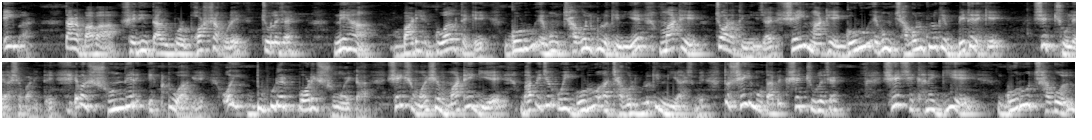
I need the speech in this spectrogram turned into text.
এইবার তার বাবা সেদিন তার উপর ভরসা করে চলে যায়। নেহা বাড়ির গোয়াল থেকে গরু এবং ছাগলগুলোকে নিয়ে মাঠে চড়াতে নিয়ে যায়। সেই মাঠে গরু এবং ছাগলগুলোকে বেঁধে রেখে সে চলে আসে বাড়িতে। এবার সন্ধ্যের একটু আগে, ওই দুপুরের পরের সময়টা, সেই সময় সে মাঠে গিয়ে ভাবে যে ওই গরু আর ছাগলগুলোকে নিয়ে আসবে। তো সেই মোতাবেক সে চলে যায়। সে সেখানে গিয়ে গরু, ছাগল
